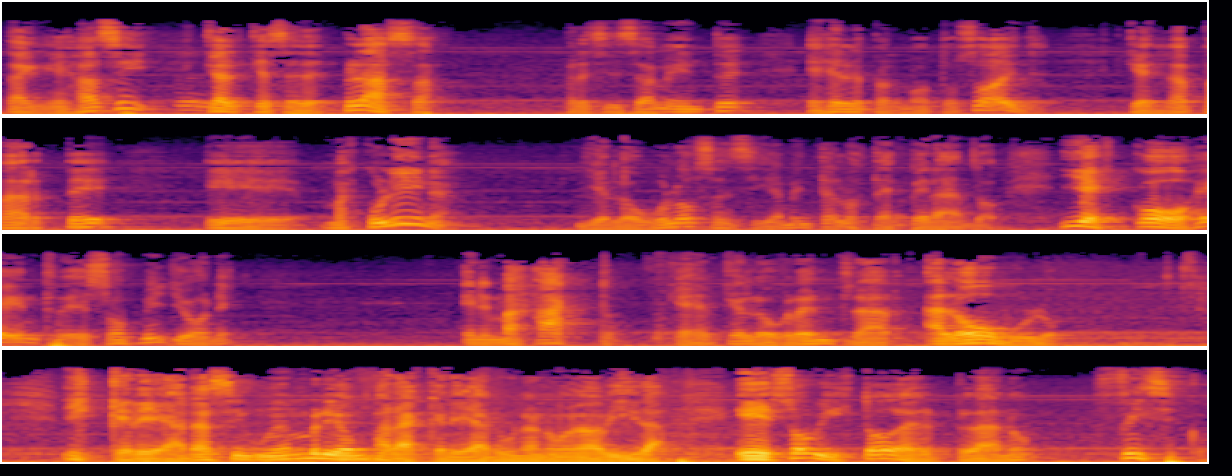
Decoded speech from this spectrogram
Tan es así que el que se desplaza precisamente es el espermatozoide, que es la parte eh, masculina. Y el óvulo sencillamente lo está esperando. Y escoge entre esos millones el más acto, que es el que logra entrar al óvulo. Y crear así un embrión para crear una nueva vida. Eso visto desde el plano físico.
